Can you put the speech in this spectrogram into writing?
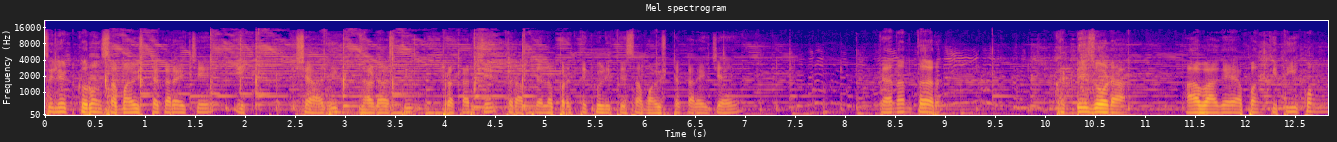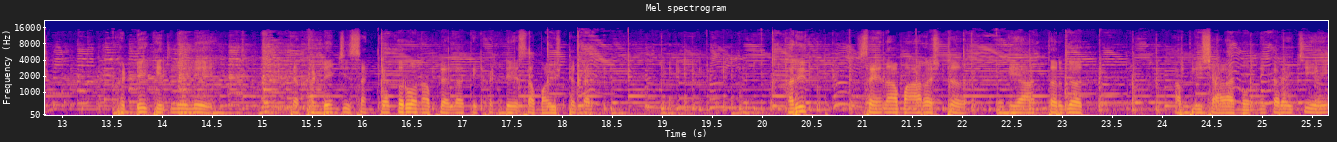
सिलेक्ट करून समाविष्ट करायचे. एकशा अधिक झाडं असतील प्रकारचे तर आपल्याला प्रत्येक वेळी ते समाविष्ट करायचे आहे. त्यानंतर खड्डे जोडा. हा भाग आहे आपण किती पण खड्डे घेतलेले त्या खड्ड्यांची संख्या करून आपल्याला ते खड्डे समाविष्ट कर. हरित सेना महाराष्ट्र या अंतर्गत आपली शाळा नोंदणी करायची आहे.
